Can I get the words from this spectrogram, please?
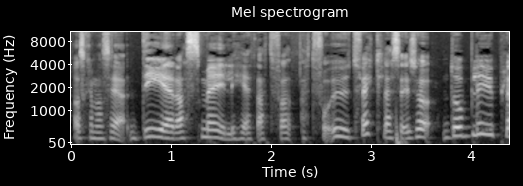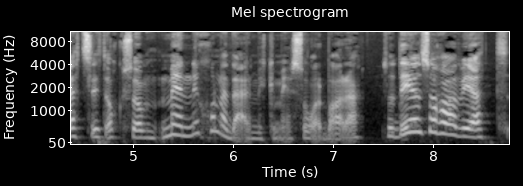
vad ska man säga, deras möjlighet att få, att få utveckla sig. Så då blir ju plötsligt också människorna där mycket mer sårbara. Så dels så har vi att,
